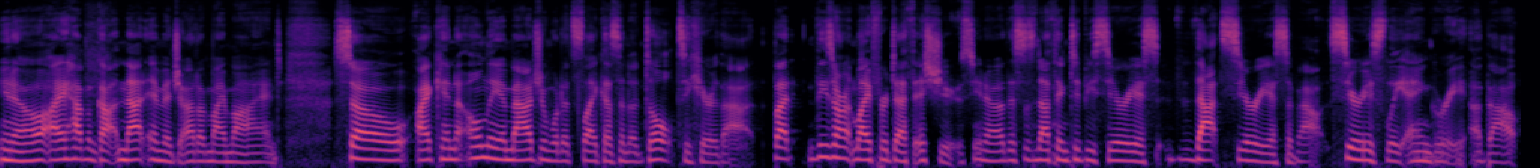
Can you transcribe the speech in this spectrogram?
you know? I haven't gotten that image out of my mind. So i can only imagine what it's like as an adult to hear that. But these aren't life or death issues you know? This is nothing to be serious that serious about seriously angry about.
